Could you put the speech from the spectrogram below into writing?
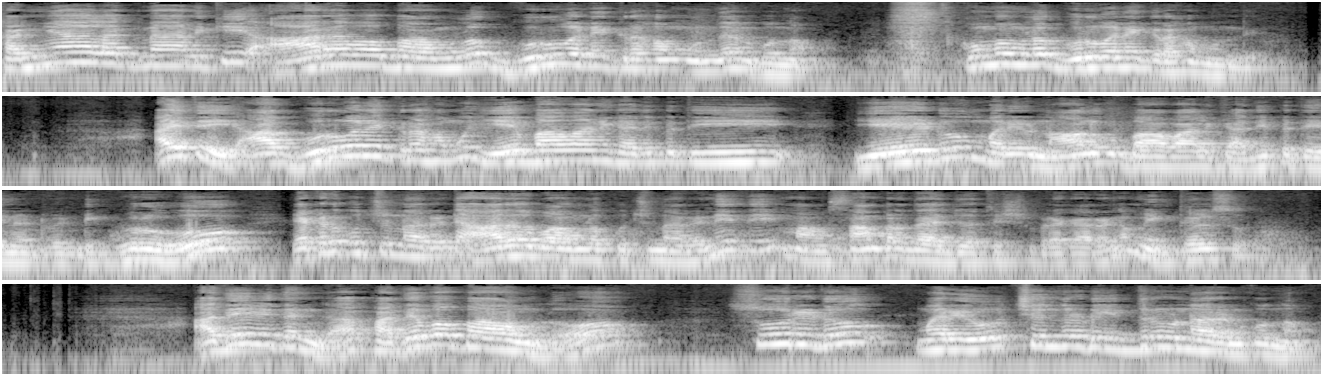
కన్యా కన్యాలగ్నానికి ఆరవ భావంలో గురువు అనే గ్రహం ఉంది అనుకుందాం. కుంభంలో గురువు అనే గ్రహం ఉంది. అయితే ఆ గురువు అనే గ్రహము ఏ భావానికి అధిపతి? ఏడు మరియు నాలుగు భావాలకి అధిపతి అయినటువంటి గురువు ఎక్కడ కూర్చున్నారంటే ఆరో భావంలో కూర్చున్నారనేది మా సాంప్రదాయ జ్యోతిషం ప్రకారంగా మీకు తెలుసు. అదేవిధంగా పదవ భావంలో సూర్యుడు మరియు చంద్రుడు ఇద్దరు ఉన్నారనుకుందాం.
